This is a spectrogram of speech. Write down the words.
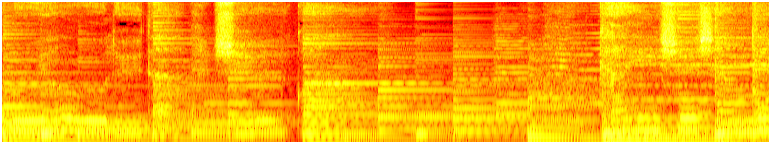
无忧无虑的时光，开始想念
